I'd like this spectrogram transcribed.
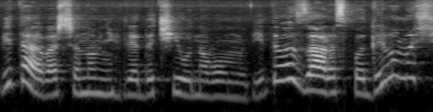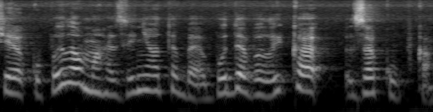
Вітаю вас, шановні глядачі, у новому відео. Зараз подивимося, що я купила в магазині ОТБ. Буде велика закупка.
